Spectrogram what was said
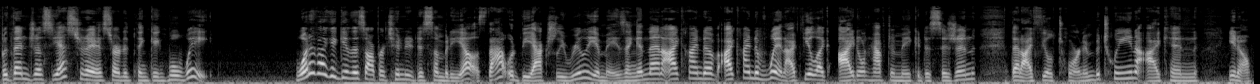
But then just yesterday, I started thinking, well, wait, what if I could give this opportunity to somebody else? That would be actually really amazing. And then I kind of I kind of win. I feel like I don't have to make a decision that I feel torn in between. I can, you know,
